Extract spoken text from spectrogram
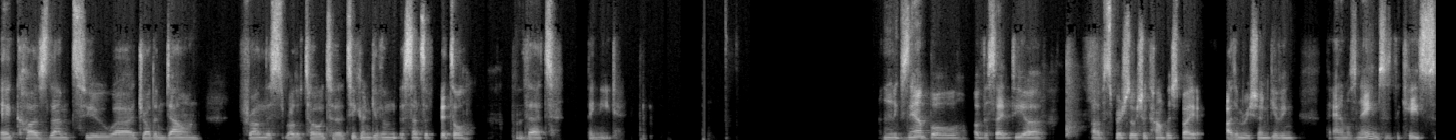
it caused them to uh, draw them down from this world of Tohu to Tikkun and give them a sense of bittul that they need. And an example of this idea of spiritual wish accomplished by Adam Rishon giving the animals names is the case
